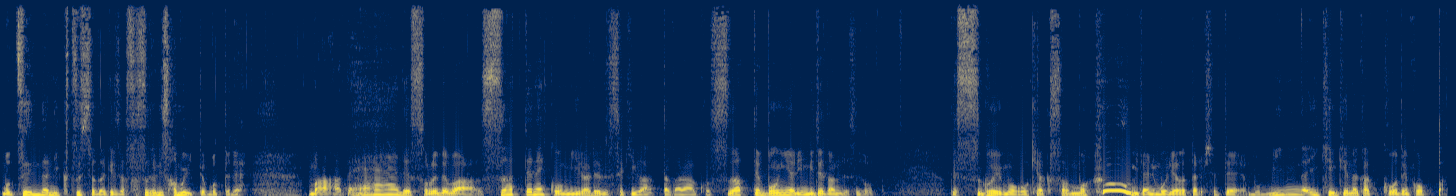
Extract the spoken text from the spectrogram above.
もう全裸に靴下だけじゃさすがに寒いって思ってね。まあねでそれでまあ座ってねこう見られる席があったからこう座ってぼんやり見てたんですよ。ですごいもうお客さんも「フー!」みたいに盛り上がったりしててもうみんなイケイケな格好でこうバッ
